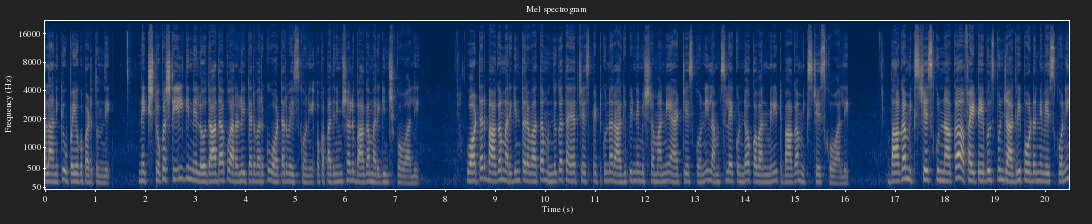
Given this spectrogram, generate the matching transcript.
బలానికి ఉపయోగపడుతుంది. నెక్స్ట్ ఒక స్టీల్ గిన్నెలో దాదాపు అర లీటర్ వరకు వాటర్ వేసుకొని ఒక పది నిమిషాలు బాగా మరిగించుకోవాలి. వాటర్ బాగా మరిగిన తర్వాత ముందుగా తయారు చేసి పెట్టుకున్న రాగిపిండి మిశ్రమాన్ని యాడ్ చేసుకొని లంప్స్ లేకుండా ఒక వన్ మినిట్ బాగా మిక్స్ చేసుకోవాలి. బాగా మిక్స్ చేసుకున్నాక ఫైవ్ టేబుల్ స్పూన్ జాగ్రీ పౌడర్ని వేసుకొని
